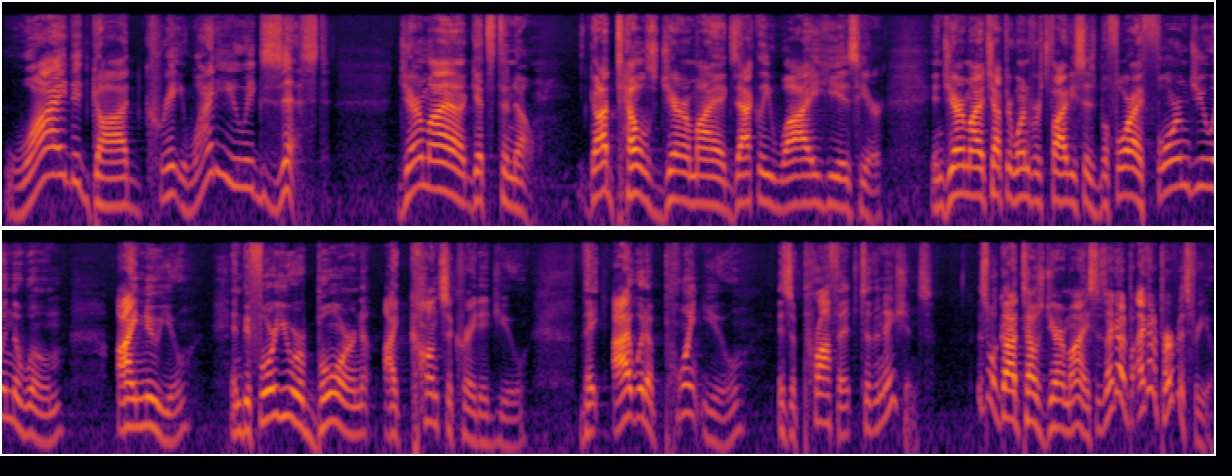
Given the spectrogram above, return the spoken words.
Why did God create you? Why do you exist? Jeremiah gets to know. God tells Jeremiah exactly why he is here. In Jeremiah chapter 1 verse 5 he says, "Before I formed you in the womb, I knew you, and before you were born, I consecrated you, that I would appoint you as a prophet to the nations." This is what God tells Jeremiah. He says, I got, I got a purpose for you.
